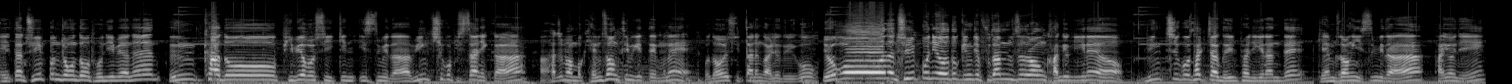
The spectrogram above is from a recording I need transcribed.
일단 주인분 정도 돈이면은 은카도 비벼볼 수 있긴 있습니다. 윙치고 비싸니까. 아, 하지만 뭐 갬성팀이기 때문에 뭐 넣을 수 있다는 거 알려드리고. 요거는 주인분이어도 굉장히 부담스러운 가격이긴 해요. 윙치고 살짝 느린 편이긴 한데 갬성이 있습니다. 당연히.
